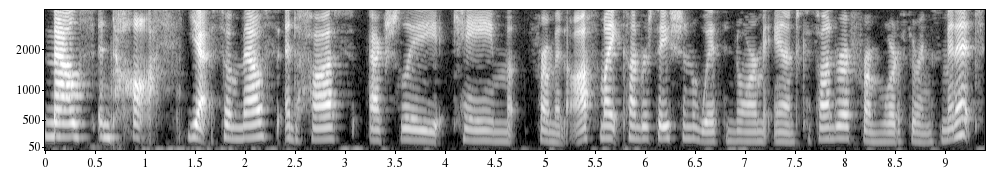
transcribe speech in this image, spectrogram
Mouse, and Toss. Yeah, so Mouse and Haas actually came from an off mic conversation with Norm and Cassandra from Lord of the Rings Minute.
